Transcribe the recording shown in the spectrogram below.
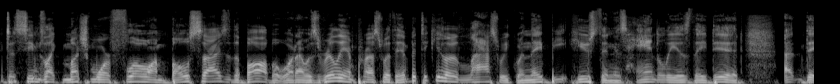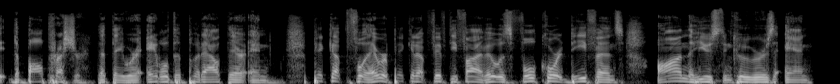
It just seems like much more flow on both sides of the ball. But what I was really impressed with, in particular last week when they beat Houston as handily as they did, uh, the, the ball pressure that they were able to put out there and pick up full. They were picking up 55. It was full court defense on the Houston Cougars and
